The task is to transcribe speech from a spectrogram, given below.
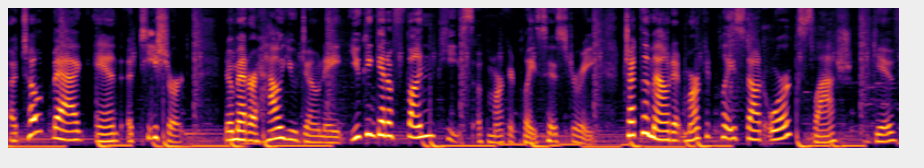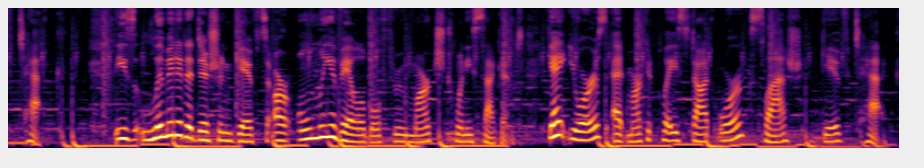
a tote bag, and a t-shirt. No matter how you donate, you can get a fun piece of Marketplace history. Check them out at marketplace.org/givetech. These limited edition gifts are only available through March 22nd. Get yours at marketplace.org/givetech.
